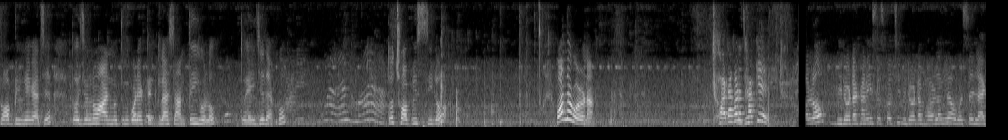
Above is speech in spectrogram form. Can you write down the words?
সব ভেঙে গেছে। তো ওই জন্য আর নতুন করে একটা গ্লাস আনতেই হলো। তো এই যে দেখো। তো ছ পিস ছিল। বন্ধ করো না। ছটা করে থাকে? চলো ভিডিওটা এখানেই শেষ করছি। ভিডিওটা ভালো লাগলে অবশ্যই লাইক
